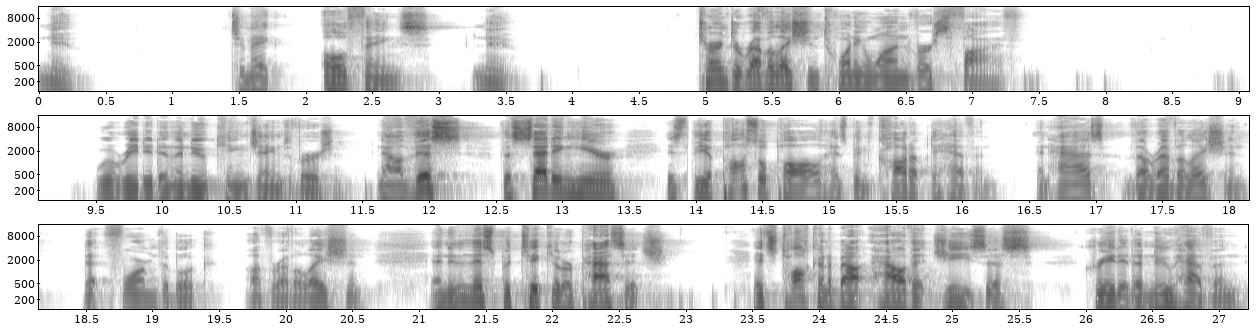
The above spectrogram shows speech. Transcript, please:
new. To make old things new. Turn to Revelation 21, verse 5. We'll read it in the New King James Version. Now, this, the setting here is the Apostle Paul has been caught up to heaven and has the revelation that formed the book of Revelation. And in this particular passage, it's talking about how that Jesus created a new heaven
